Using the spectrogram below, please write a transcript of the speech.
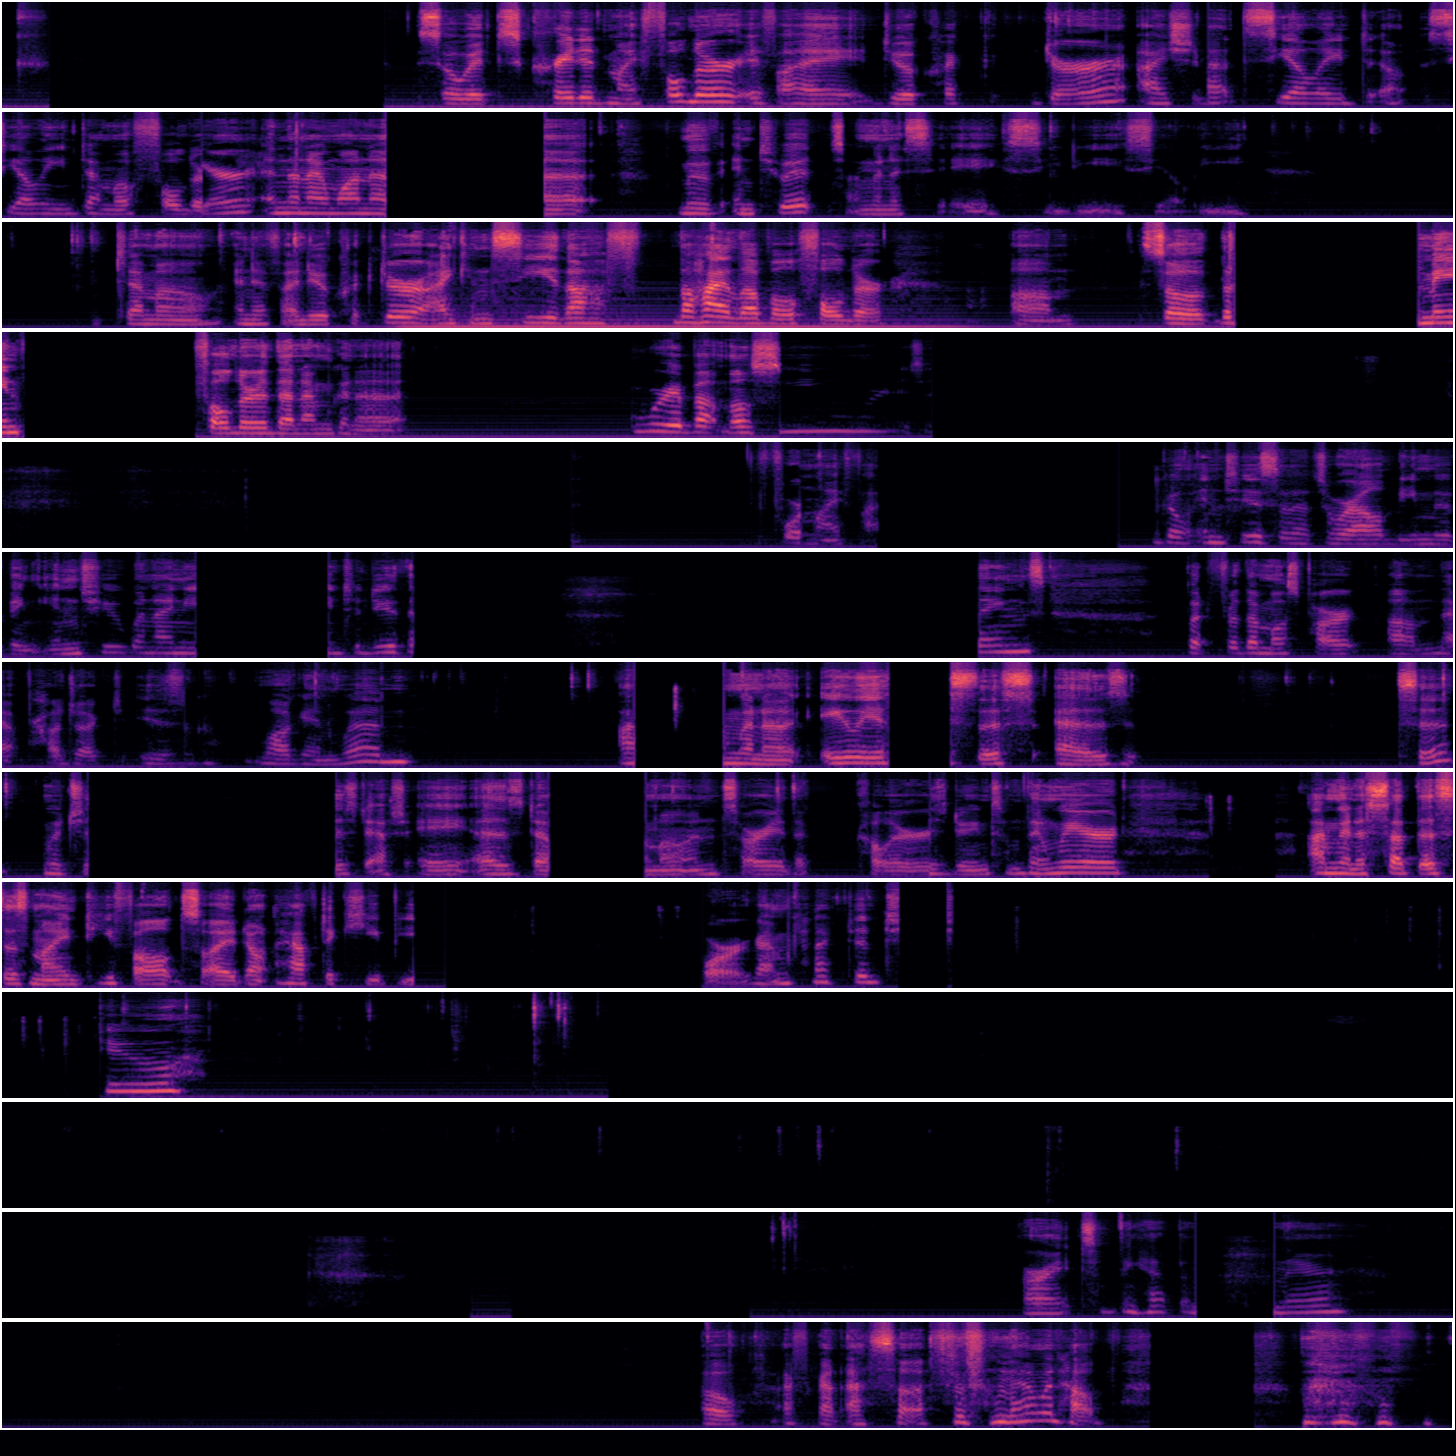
So it's created my folder. If I do a quick I should get CLA, CLE demo folder here. And then I want to move into it. So I'm going to say CD CLE demo. And if I do a quick dir, I can see the, the high level folder. Um, so the main folder that I'm going to worry about most. For my file go into, so that's where I'll be moving into when I need to do things. But for the most part, um, that project is login web. I'm, going to alias this as sit, which is dash a as demo. And sorry, the color is doing something weird. I'm going to set this as my default so I don't have to keep org I'm connected to. All right, something happened there. Oh, I forgot SF. that would help.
